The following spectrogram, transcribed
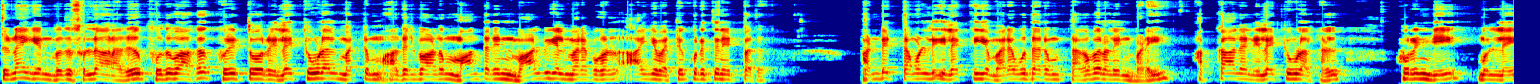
திணை என்பது சொல்லானது பொதுவாக குறித்தோர் நிலைச்சூழல் மற்றும் அதில் வாழும் மாந்தரின் வாழ்வியல் மரபுகள் ஆகியவற்றை குறித்து நிற்பது. பண்டித் தமிழ் இலக்கிய மரபு தரும் தகவல்களின்படி அக்கால நிலைச்சூழல்கள் குறிஞ்சி முல்லை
